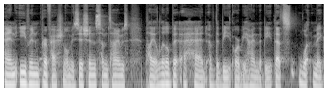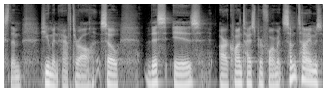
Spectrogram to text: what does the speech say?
and even professional musicians sometimes play a little bit ahead of the beat or behind the beat. That's what makes them human, after all. So, this is our quantized performance. Sometimes,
